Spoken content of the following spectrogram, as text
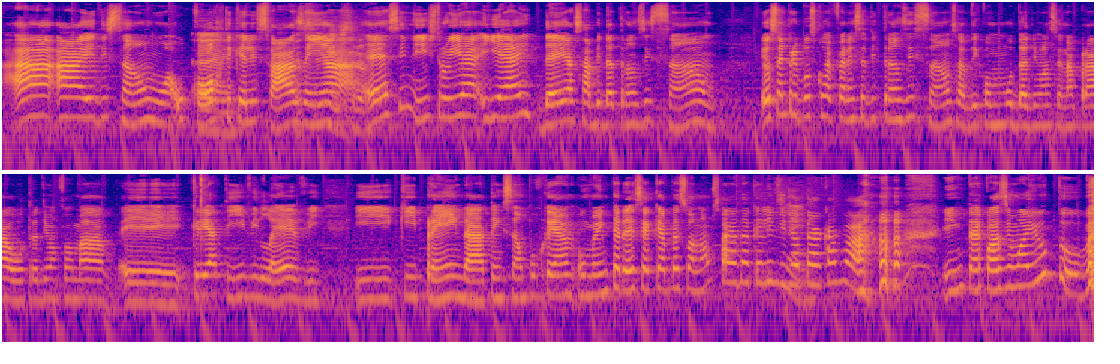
A, a edição, o, o corte É, que eles fazem é a- sinistro. é sinistro. E é, e é a ideia, sabe, da transição. Eu sempre busco referência de transição, sabe? De como mudar de uma cena para outra de uma forma é, criativa e leve e que prenda a atenção, porque o meu interesse é que a pessoa não saia daquele vídeo Sim. até acabar. então é quase uma youtuber.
